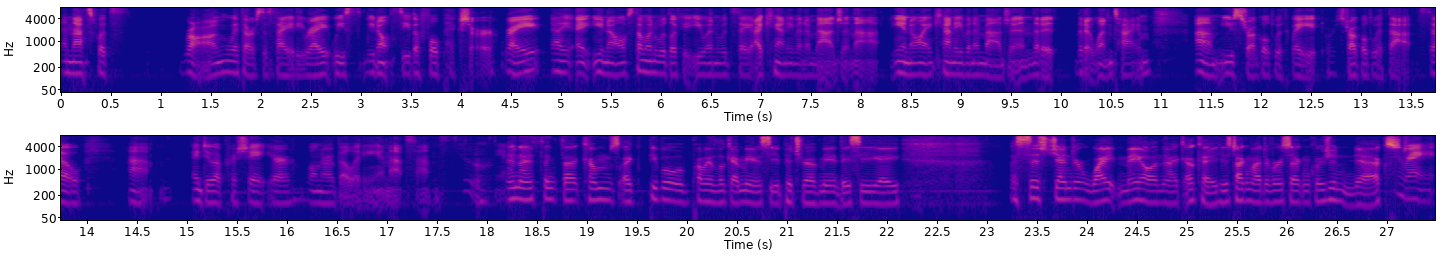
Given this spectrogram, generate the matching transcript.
and that's what's wrong with our society right? We we don't see the full picture right? I, I you know someone would look at you and would say i can't even imagine that you know i can't even imagine that it that at one time um, you struggled with weight or struggled with that. So um, i do appreciate your vulnerability in that sense. Yeah. And I think that comes like people will probably look at me and see a picture of me and they see a a cisgender white male and they're like, okay, he's talking about diversity and inclusion next. right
